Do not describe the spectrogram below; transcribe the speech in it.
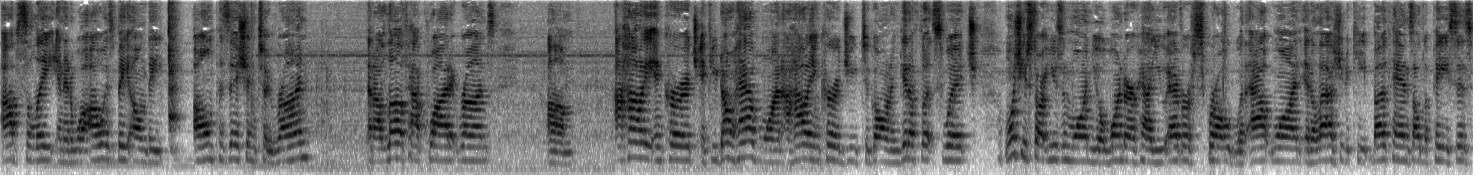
obsolete and it will always be on the on position to run. And I love how quiet it runs. Um, I highly encourage, if you don't have one, I highly encourage you to go on and get a foot switch. Once you start using one, you'll wonder how you ever scrolled without one. It allows you to keep both hands on the pieces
